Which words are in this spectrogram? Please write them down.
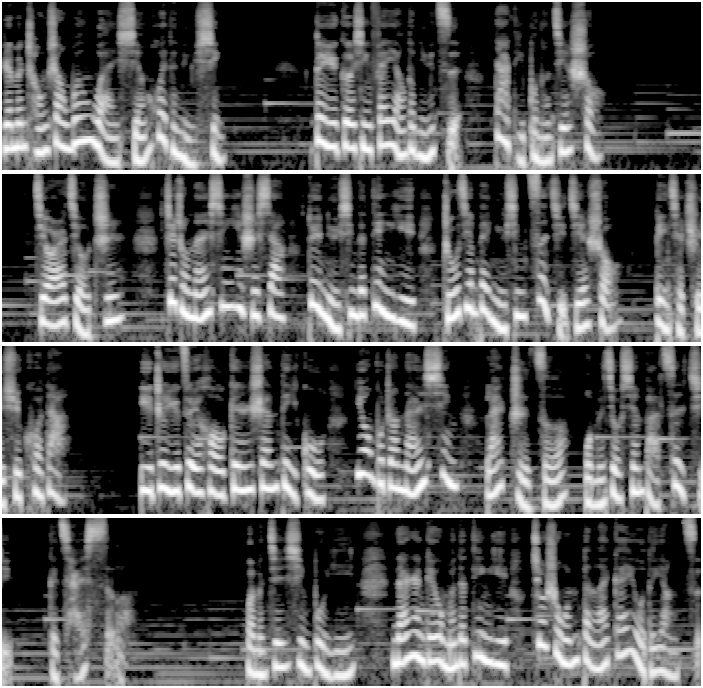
人们崇尚温婉贤惠的女性，对于个性飞扬的女子，大抵不能接受。久而久之，这种男性意识下对女性的定义逐渐被女性自己接受，并且持续扩大，以至于最后根深蒂固，用不着男性来指责，我们就先把自己给踩死了。我们坚信不疑，男人给我们的定义就是我们本来该有的样子。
